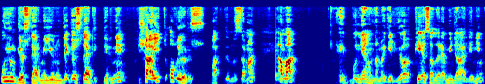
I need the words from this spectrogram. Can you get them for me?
uyum gösterme yönünde gösterdiklerini şahit oluyoruz baktığımız zaman. Ama e, bu ne anlama geliyor? Piyasalara müdahalenin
